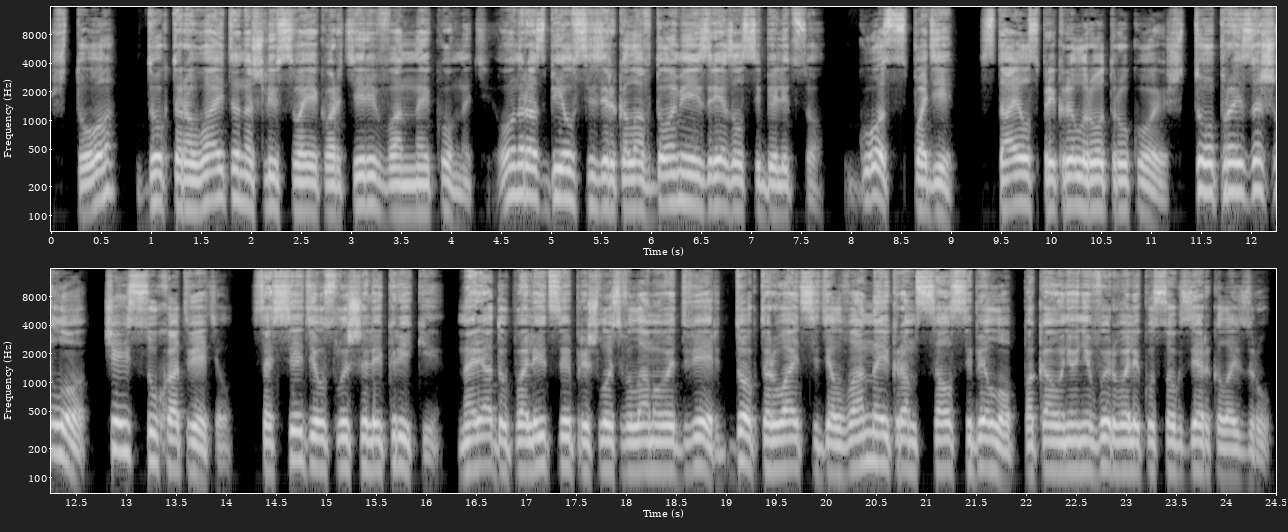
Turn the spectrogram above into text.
Что? Доктора Уайта нашли в своей квартире в ванной комнате. Он разбил все зеркала в доме и изрезал себе лицо. Господи, Стайлс прикрыл рот рукой. Что произошло? Чейз сухо ответил. Соседи услышали крики. Наряду полиции пришлось выламывать дверь. Доктор Уайт сидел в ванной и кромсал себе лоб, пока у него не вырвали кусок зеркала из рук.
